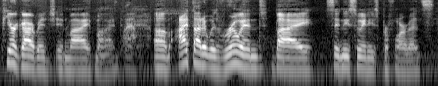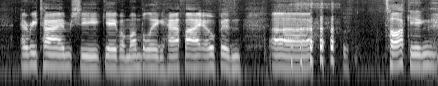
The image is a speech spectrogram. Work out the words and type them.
pure garbage in my mind. Um, I thought it was ruined by Sydney Sweeney's performance. Every time she gave a mumbling, half eye open, uh, talking,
